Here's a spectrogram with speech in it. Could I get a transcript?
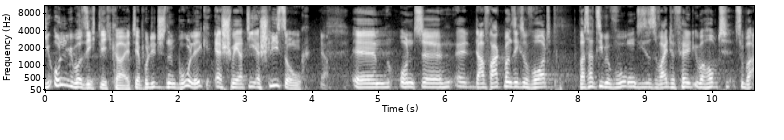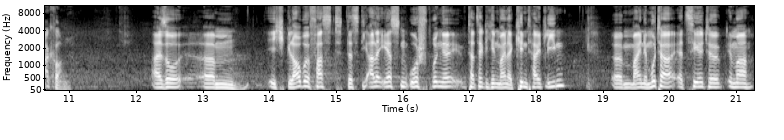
die Unübersichtlichkeit der politischen Symbolik erschwert die Erschließung. Ja. Ähm, und äh, äh da fragt man sich sofort, was hat Sie bewogen, dieses weite Feld überhaupt zu beackern? Also ähm, ich glaube fast, dass die allerersten Ursprünge tatsächlich in meiner Kindheit liegen. Äh, meine Mutter erzählte immer,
